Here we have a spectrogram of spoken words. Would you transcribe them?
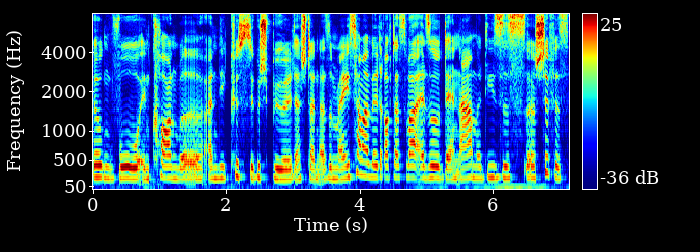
irgendwo in Cornwall an die Küste gespült. Da stand also Mary Somerville drauf. Das war also der Name dieses äh, Schiffes.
